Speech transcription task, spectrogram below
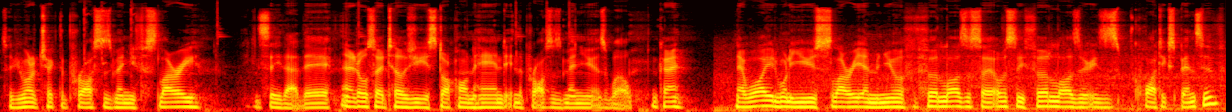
So if you want to check the prices menu for slurry, you can see that there. And it also tells you your stock on hand in the prices menu as well. Okay. Now why you'd want to use slurry and manure for fertilizer. So obviously fertilizer is quite expensive.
